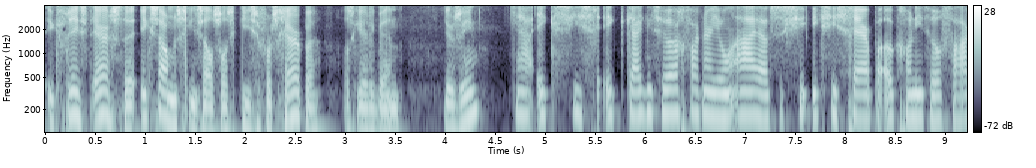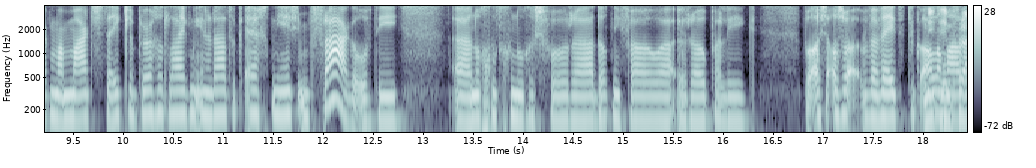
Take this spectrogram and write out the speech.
ik vrees het ergste. Ik zou misschien zelfs wel eens kiezen voor Scherpen, als ik eerlijk ben. Josien? Ja, ik, zie, ik kijk niet zo heel erg vaak naar Jong Ajax. Dus ik zie, ik zie Scherpen ook gewoon niet heel vaak. Maar Maarten Stekelenburg, dat lijkt me inderdaad ook echt niet eens in vragen. Of die eh, nog goed genoeg is voor eh, dat niveau eh, Europa League. Als, als we, we weten natuurlijk Niet in allemaal... dat-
